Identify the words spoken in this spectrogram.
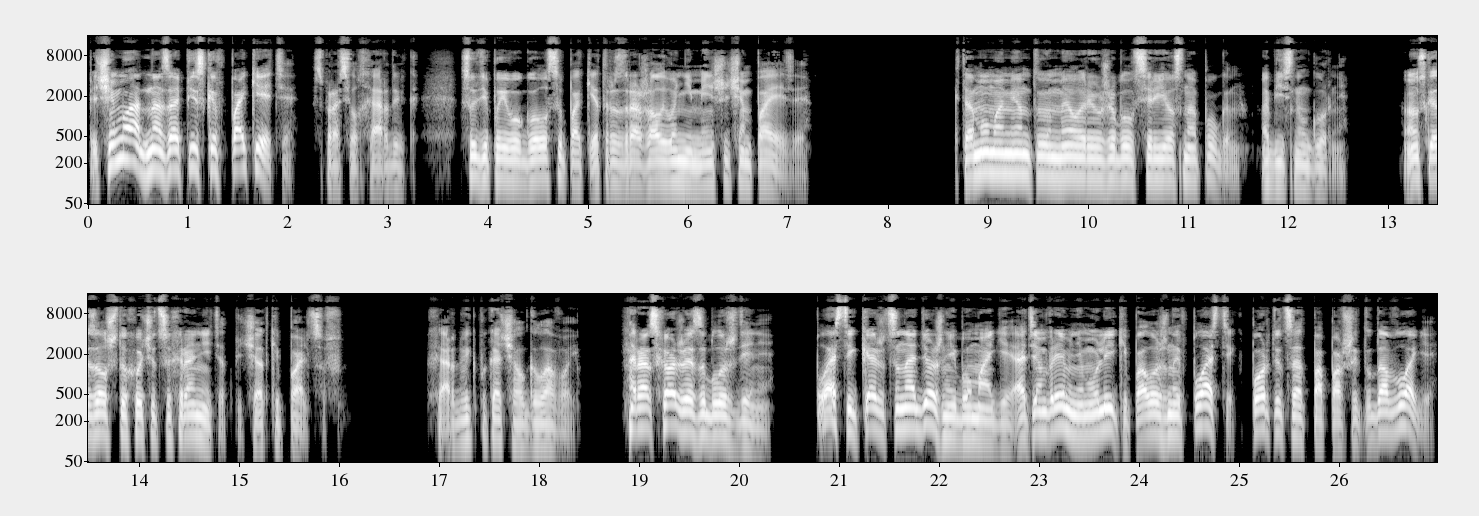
«Почему одна записка в пакете?» — спросил Хардвик. Судя по его голосу, пакет раздражал его не меньше, чем поэзия. «К тому моменту Мэлори уже был всерьез напуган», — объяснил Горни. Он сказал, что хочет сохранить отпечатки пальцев. Хардвик покачал головой. «Расхожее заблуждение. Пластик кажется надежнее бумаги, а тем временем улики, положенные в пластик, портятся от попавшей туда влаги.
